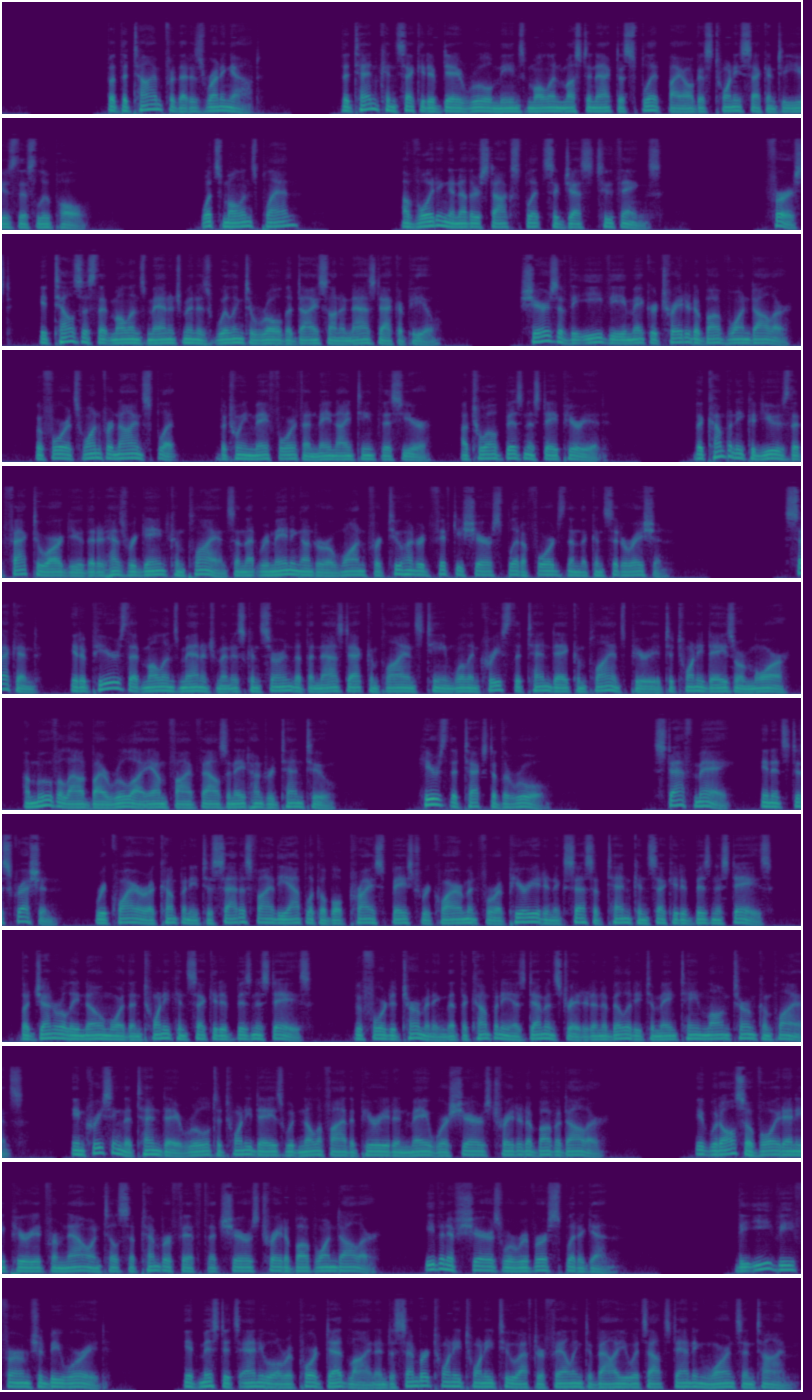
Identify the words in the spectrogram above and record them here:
But the time for that is running out. The 10 consecutive day rule means Mullen must enact a split by August 22 to use this loophole. What's Mullen's plan? Avoiding another stock split suggests two things. First, it tells us that Mullen's management is willing to roll the dice on a NASDAQ appeal. Shares of the EV maker traded above $1 before its 1 for 9 split between May 4 and May 19 this year, a 12 business day period. The company could use that fact to argue that it has regained compliance and that remaining under a 1 for 250 share split affords them the consideration. Second, it appears that Mullen's management is concerned that the NASDAQ compliance team will increase the 10 day compliance period to 20 days or more, a move allowed by Rule IM 5810 2. Here's the text of the rule Staff may, in its discretion, require a company to satisfy the applicable price based requirement for a period in excess of 10 consecutive business days, but generally no more than 20 consecutive business days before determining that the company has demonstrated an ability to maintain long term compliance. Increasing the 10 day rule to 20 days would nullify the period in May where shares traded above a dollar. It would also void any period from now until September 5 that shares trade above $1, even if shares were reverse split again. The EV firm should be worried. It missed its annual report deadline in December 2022 after failing to value its outstanding warrants in time.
